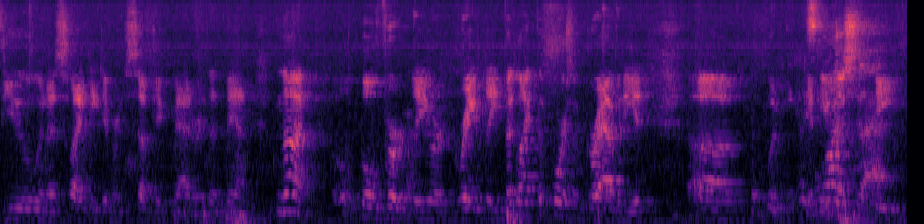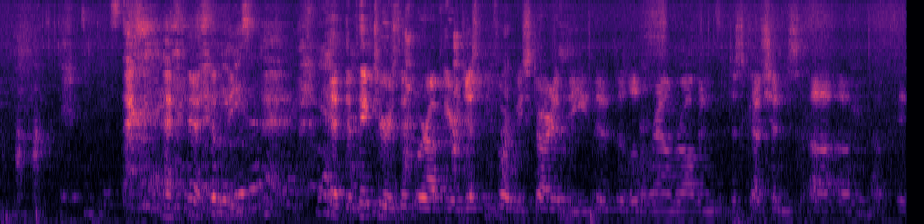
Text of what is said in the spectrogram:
view and a slightly different subject matter than men. Not overtly or greatly, but like the force of gravity, it uh, would, if you that. at the, the, at the pictures that were up here just before we started the, the, the little round robin discussions uh, of, of the,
